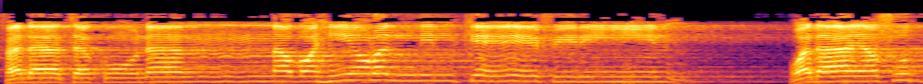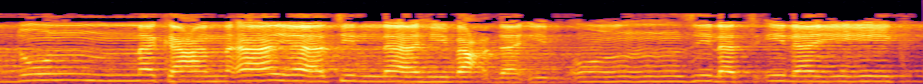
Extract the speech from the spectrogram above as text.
فلا تكونن ظهيرا للكافرين ولا يصدنك عن ايات الله بعد اذ انزلت اليك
